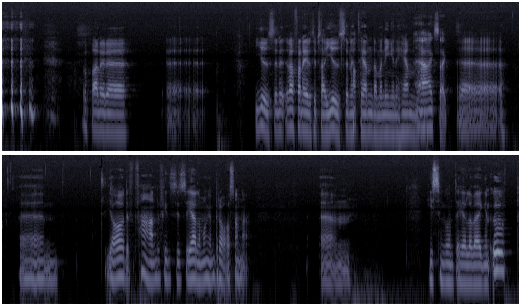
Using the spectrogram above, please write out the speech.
Vad fan är det? Eh, ljusen, vad fan är det typ så här, ljusen är tända men ingen är hemma. Ja, exakt. Eh, Ehm, ja, det, fan, det finns ju så jävla många bra sådana. Um, hissen går inte hela vägen upp.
